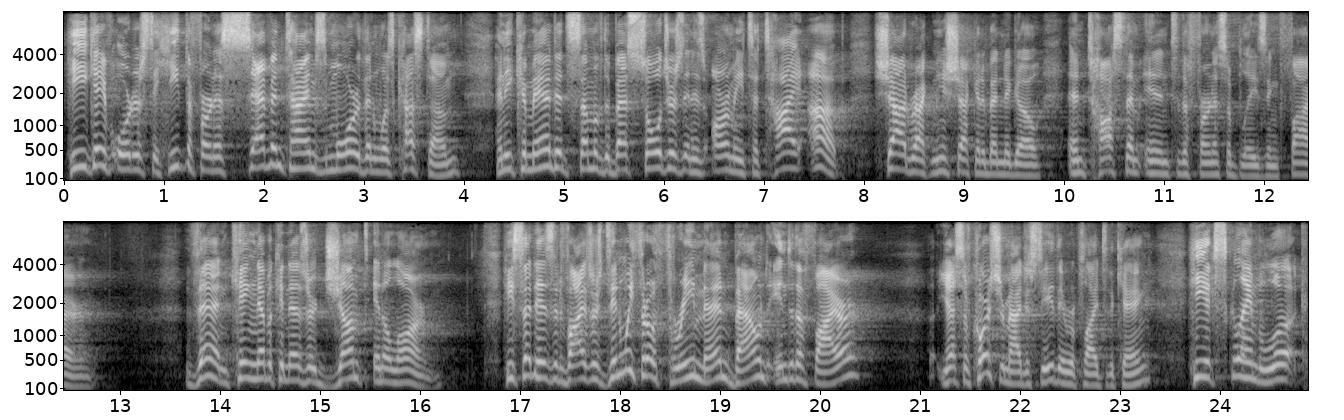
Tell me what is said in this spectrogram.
He gave orders to heat the furnace seven times more than was custom, and he commanded some of the best soldiers in his army to tie up Shadrach, Meshach, and Abednego and toss them into the furnace of blazing fire. Then King Nebuchadnezzar jumped in alarm. He said to his advisors, Didn't we throw three men bound into the fire? Yes, of course, Your Majesty, they replied to the king. He exclaimed, Look,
